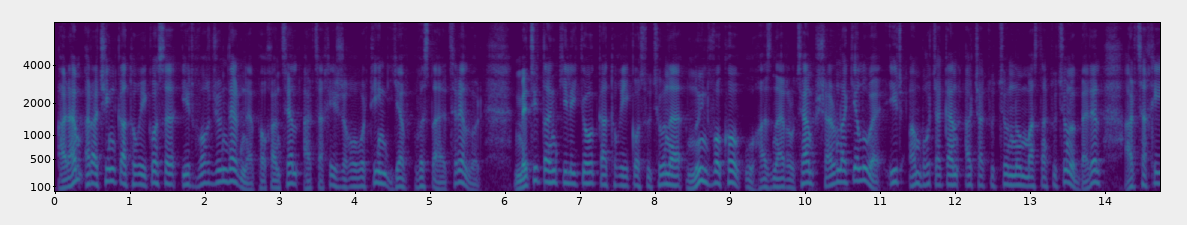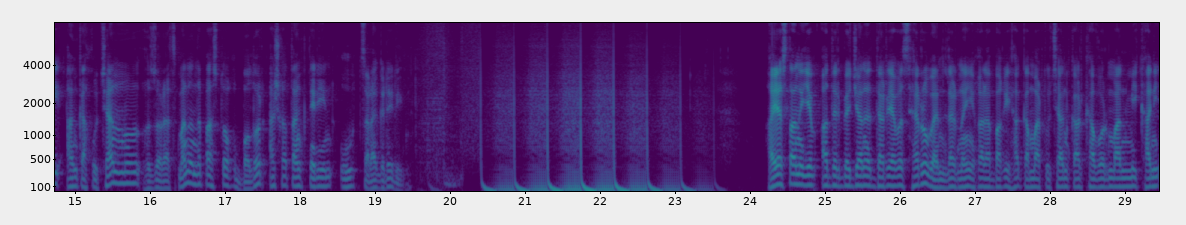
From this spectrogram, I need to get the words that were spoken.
Արամ առաջին կաթողիկոսը իր ողջուններն է փոխանցել Արցախի ժողովրդին եւ վստահեցրել, որ Մեծի Տանկիլիկյո կաթողիկոսությունը նույն ոգով ու հանրարությամբ շարունակելու է իր ամբողջական աջակցությունն ու մասնակցությունը բերել Արցախի անկախությանն ու հզորացմանը նպաստող բոլոր աշխատանքներին ու ծրագրերին։ Հայաստանը եւ Ադրբեջանը դեռևս հերով են Լեռնային Ղարաբաղի հակամարտության կարգավորման մի քանի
